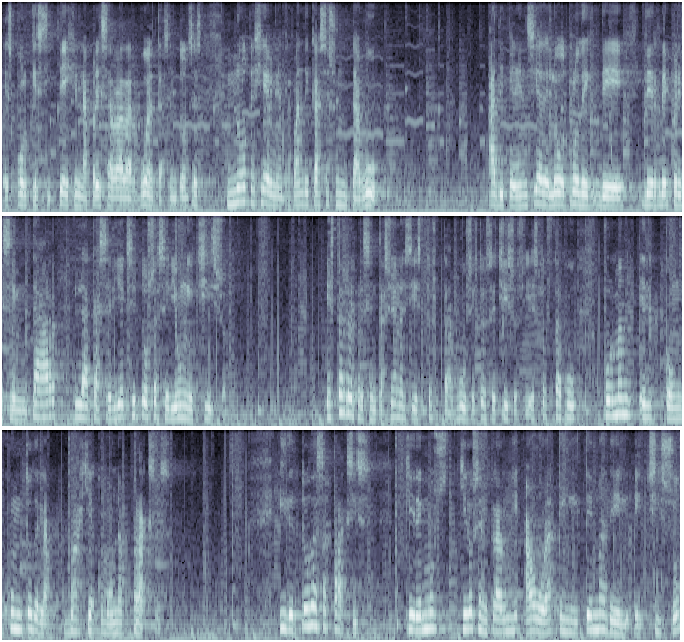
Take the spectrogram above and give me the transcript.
es porque si tejen la presa va a dar vueltas. Entonces, no tejer mientras van de casa es un tabú. A diferencia del otro de, de representar la cacería exitosa sería un hechizo. Estas representaciones y estos tabús, estos hechizos y estos tabú forman el conjunto de la magia como una praxis. Y de toda esa praxis, quiero centrarme ahora en el tema del hechizo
